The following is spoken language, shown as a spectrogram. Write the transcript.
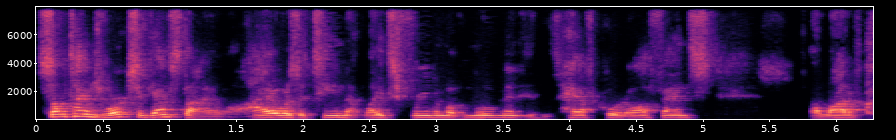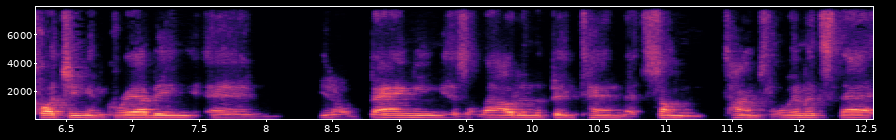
sometimes works against Iowa. Iowa's a team that likes freedom of movement and half court offense, a lot of clutching and grabbing and you know, banging is allowed in the Big Ten that sometimes limits that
